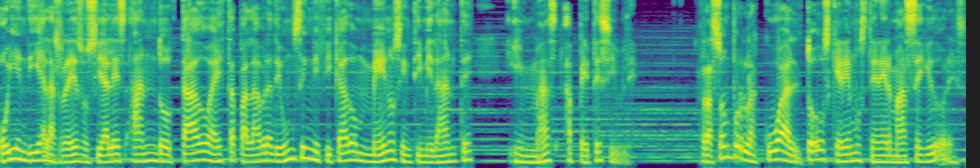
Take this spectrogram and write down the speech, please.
Hoy en día las redes sociales han dotado a esta palabra de un significado menos intimidante y más apetecible razón por la cual todos queremos tener más seguidores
